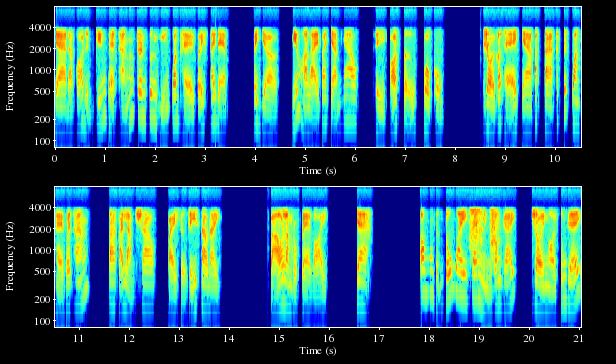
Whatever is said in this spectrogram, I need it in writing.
cha đã có định kiến về thẳng trên phương diện quan hệ với phái đẹp. Bây giờ, nếu họ lại va chạm nhau, thì khó xử vô cùng. Rồi có thể cha bắt ta cắt đứt quan hệ với Thắng, ta phải làm sao, phải xử trí sao đây? Bảo Lâm rụt rè gọi, cha. Ông Vĩnh Tú quay sang nhìn con gái, rồi ngồi xuống ghế,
